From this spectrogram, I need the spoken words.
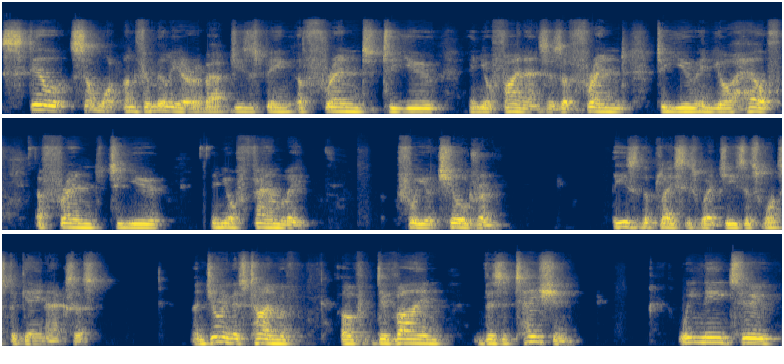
still somewhat unfamiliar about Jesus being a friend to you in your finances, a friend to you in your health, a friend to you in your family, for your children. These are the places where Jesus wants to gain access. And during this time of, of divine visitation, we need to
